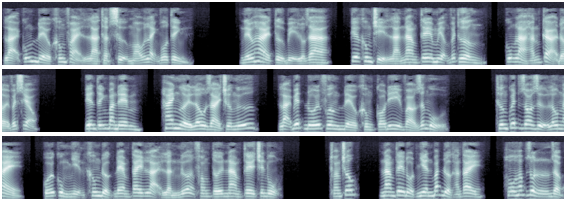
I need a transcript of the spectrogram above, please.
lại cũng đều không phải là thật sự máu lạnh vô tình. Nếu hài tử bị lột ra, kia không chỉ là Nam Tê miệng vết thương, cũng là hắn cả đời vết sẹo. Tiên tính ban đêm, hai người lâu dài chưa ngữ, lại biết đối phương đều không có đi vào giấc ngủ. Thương quyết do dự lâu ngày, cuối cùng nhịn không được đem tay lại lần nữa phong tới Nam Tê trên bụng. Thoáng chốc, Nam Tê đột nhiên bắt được hắn tay, hô hấp run rập,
